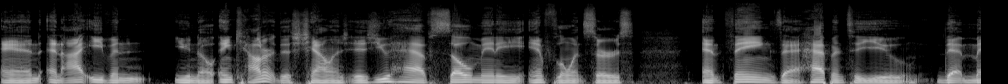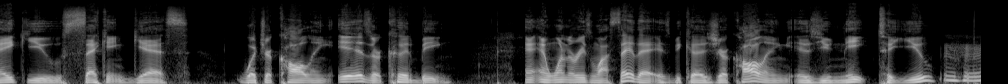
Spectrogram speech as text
and and I even, you know, encountered this challenge is you have so many influencers and things that happen to you that make you second guess what your calling is or could be. And, and one of the reasons why I say that is because your calling is unique to you mm-hmm.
